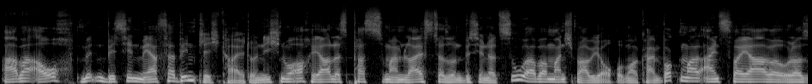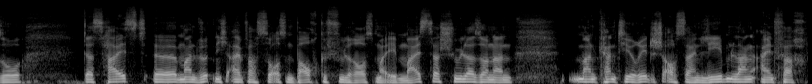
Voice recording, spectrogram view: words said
aber auch mit ein bisschen mehr Verbindlichkeit und nicht nur, ach ja, das passt zu meinem Lifestyle so ein bisschen dazu, aber manchmal habe ich auch immer keinen Bock mal ein, zwei Jahre oder so. Das heißt, äh, man wird nicht einfach so aus dem Bauchgefühl raus mal eben Meisterschüler, sondern man kann theoretisch auch sein Leben lang einfach,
